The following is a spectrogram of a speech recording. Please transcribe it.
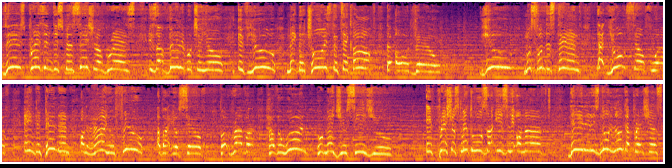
This present dispensation of grace is available to you if you make the choice to take off the old veil. You must understand that your self worth ain't dependent on how you feel about yourself, but rather how the one who made you sees you. If precious metals are easily unearthed, then it is no longer precious.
